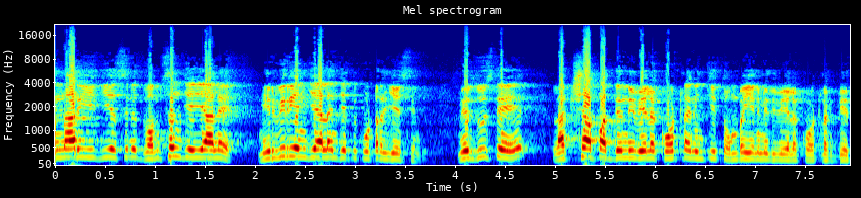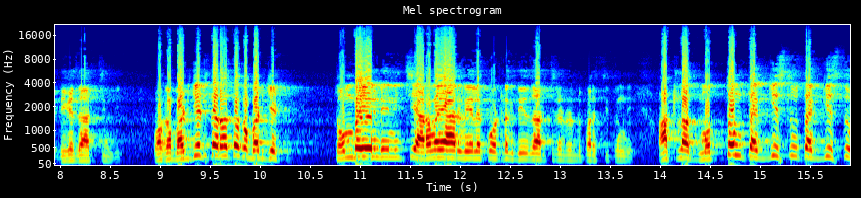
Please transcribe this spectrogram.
ఎన్ఆర్ఈజిఎస్ని ధ్వంసం చేయాలి నిర్వీర్యం చేయాలని చెప్పి కుట్రలు చేసింది. మీరు చూస్తే లక్ష పద్దెనిమిది వేల కోట్ల నుంచి తొంభై ఎనిమిది వేల కోట్లకు దిగజార్చింది. ఒక బడ్జెట్ తర్వాత ఒక బడ్జెట్. తొంభై ఎనిమిది నుంచి అరవై ఆరు వేల కోట్లకు దిగజార్చినటువంటి పరిస్థితి ఉంది. అట్లా మొత్తం తగ్గిస్తూ తగ్గిస్తూ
